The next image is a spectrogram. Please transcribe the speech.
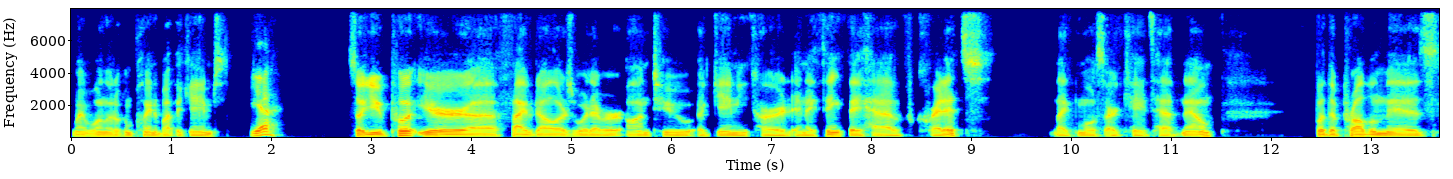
my one little complaint about the games? yeah, So you put your uh, five dollars whatever onto a gaming card, and I think they have credits, like most arcades have now. But the problem is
